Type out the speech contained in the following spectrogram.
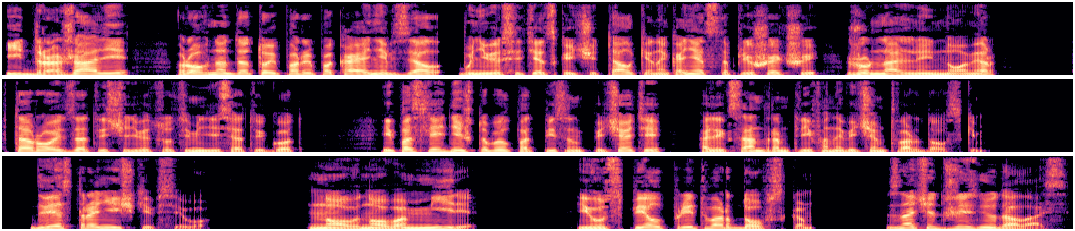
И дрожали ровно до той поры, пока я не взял в университетской читалке наконец-то пришедший журнальный номер, второй за 1970 год, и последний, что был подписан к печати Александром Трифоновичем Твардовским. Две странички всего. Но в новом мире. И успел при Твардовском. Значит, жизнь удалась.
